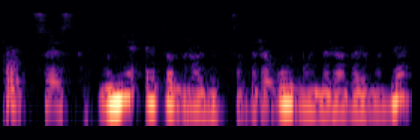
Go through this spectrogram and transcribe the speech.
процесс. Мне это нравится, дорогой мой, дорогая моя.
